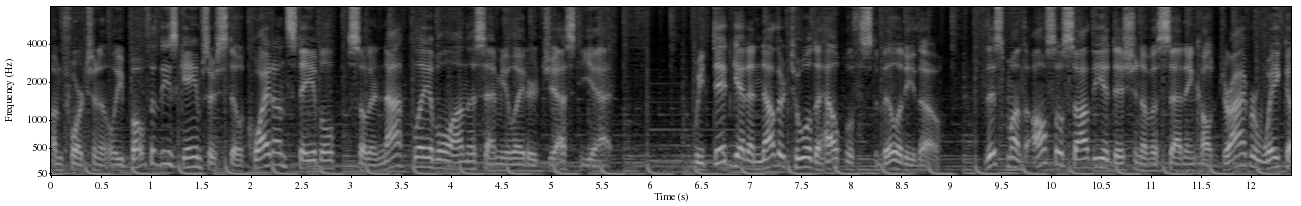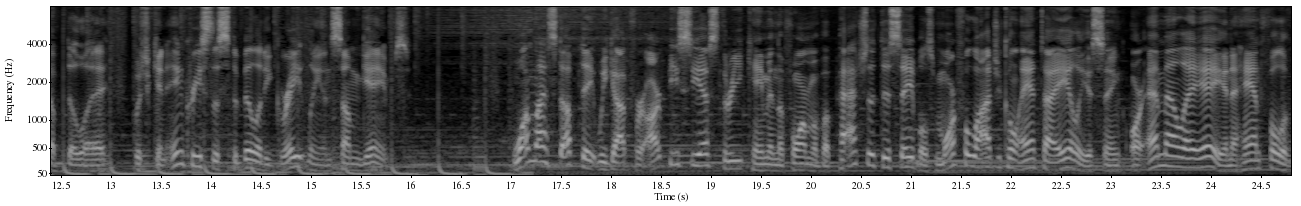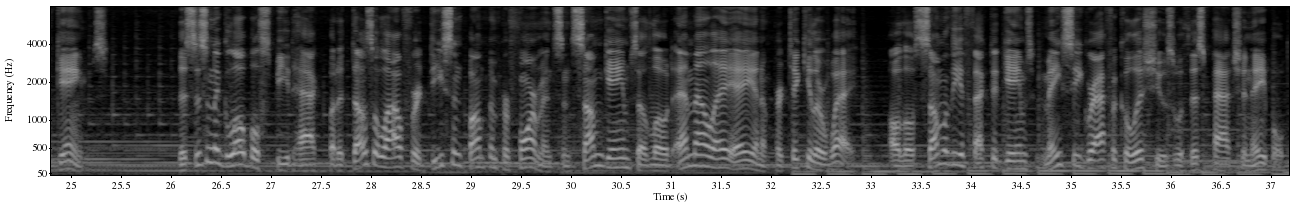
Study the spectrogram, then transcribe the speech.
Unfortunately, both of these games are still quite unstable, so they're not playable on this emulator just yet. We did get another tool to help with stability though. This month also saw the addition of a setting called Driver Wake Up Delay, which can increase the stability greatly in some games. One last update we got for RPCS 3 came in the form of a patch that disables morphological anti-aliasing or MLAA in a handful of games. This isn't a global speed hack, but it does allow for a decent bump in performance in some games that load MLAA in a particular way, although some of the affected games may see graphical issues with this patch enabled.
